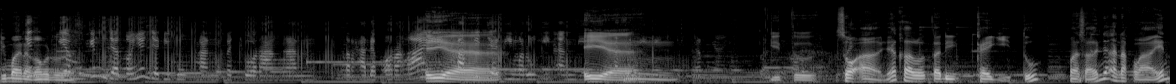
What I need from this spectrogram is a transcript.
Gimana kamu mungkin, ya mungkin jatuhnya jadi bukan kecurangan terhadap orang lain Iya. tapi jadi merugikan diri Iya. kan Hmm. Gitu. Soalnya kalau tadi kayak gitu masalahnya anak lain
